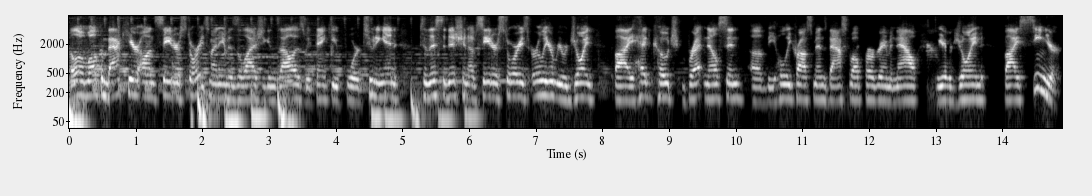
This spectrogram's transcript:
Hello and welcome back here on Sader Stories. My name is Elijah Gonzalez. We thank you for tuning in to this edition of Sader Stories. Earlier, we were joined by head coach Brett Nelson of the Holy Cross men's basketball program. And now we are joined by senior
